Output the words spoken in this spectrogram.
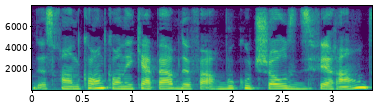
de se rendre compte qu'on est capable de faire beaucoup de choses différentes.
